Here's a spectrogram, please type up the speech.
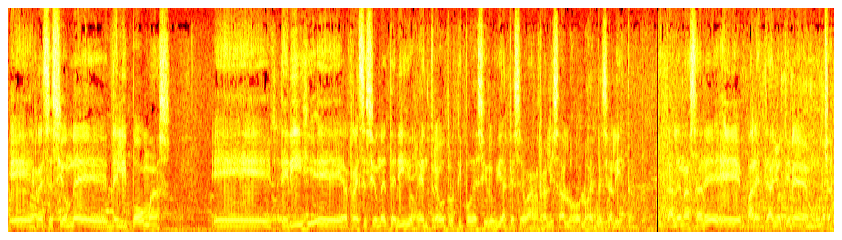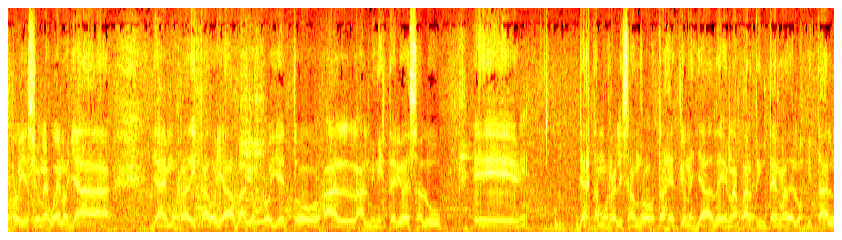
eh, recesión de, de lipomas, eh, eh, recesión de terigios, entre otros tipos de cirugías que se van a realizar los, especialistas. El Hospital de Nazaret para este año tiene muchas proyecciones. Bueno, ya, ya hemos radicado ya varios proyectos al, al Ministerio de Salud. Ya estamos realizando otras gestiones ya de- en la parte interna del hospital.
